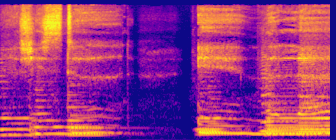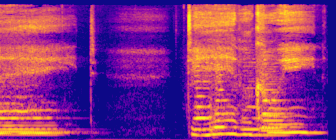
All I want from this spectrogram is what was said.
okay. She stood in the light Devil queen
